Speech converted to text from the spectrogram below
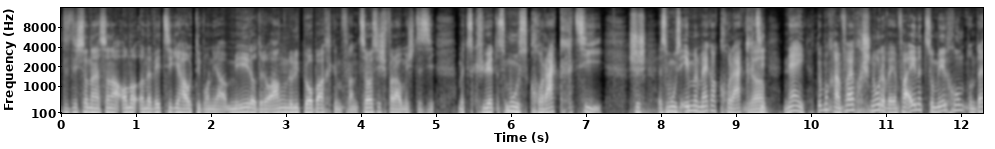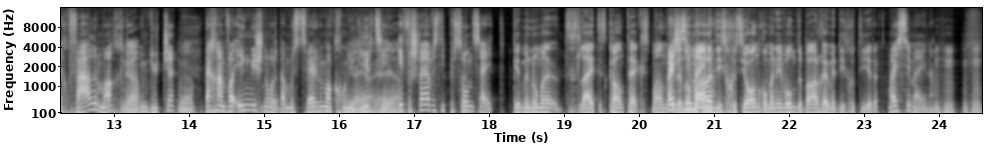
das ist so eine, so eine, eine witzige Haltung, die ich mir oder auch anderen Leuten beobachte, im Französisch vor allem, ist, dass man das Gefühl hat, es muss korrekt sein. Sonst, es muss immer mega korrekt Ja. sein. Nein, du man kann einfach, schnurren. Wenn einer zu mir kommt und einfach Fehler macht, Ja. im Deutschen, Ja. dann kann einfach irgendwie schnurren. Dann muss das Verb mal konjugiert sein. Ich verstehe, was die Person sagt. Gib mir nur das Leid des Kontext, Mann. Weißt In der normalen? Diskussion kommen wir nicht wunderbar können wir diskutieren. Weißt du, was ich meine? Mhm, mhm.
